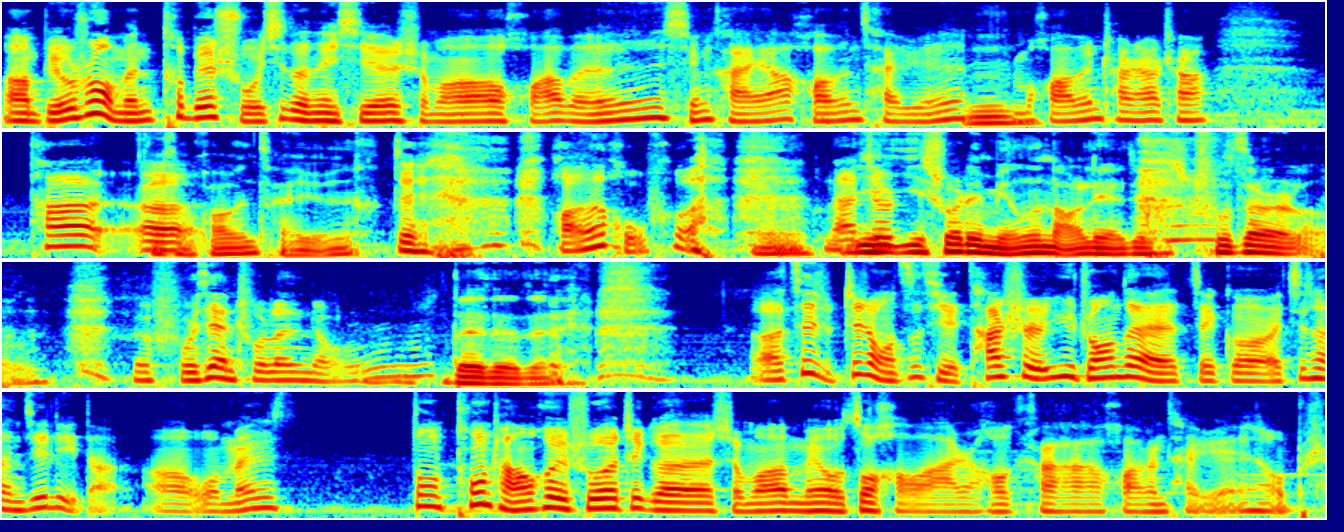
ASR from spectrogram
嗯、比如说我们特别熟悉的那些什么华文行楷呀、华文彩云，嗯。什么华文叉叉叉，它呃，华文彩云。对，华文琥珀嗯。那就一一说这名字，脑子里就出字儿了。就 浮现出了那种，对对。对，呃，这这种字体它是预装在这个计算机里的，呃，我们通通常会说这个什么没有做好啊，然后咔咔华文彩云，哦不是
